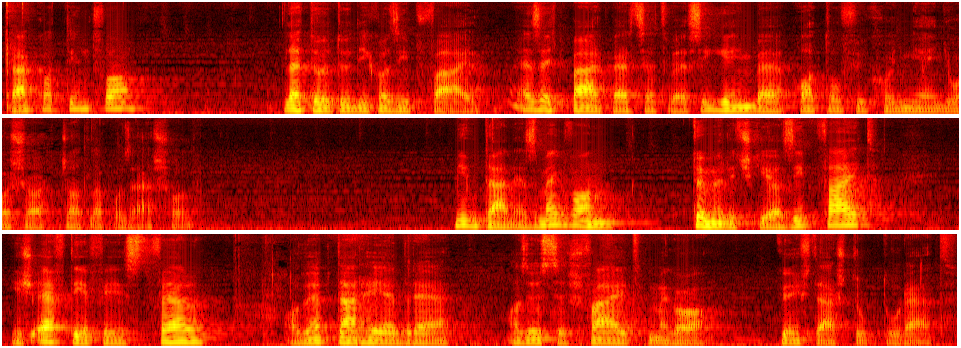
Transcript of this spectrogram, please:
Rákattintva letöltődik a zip file. Ez egy pár percet vesz igénybe, attól függ, hogy milyen gyors a csatlakozásod. Miután ez megvan, tömöríts ki a zip file-t, és FTP-zt fel a webtárhelyedre az összes fájlt, meg a könyvtár struktúrát.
